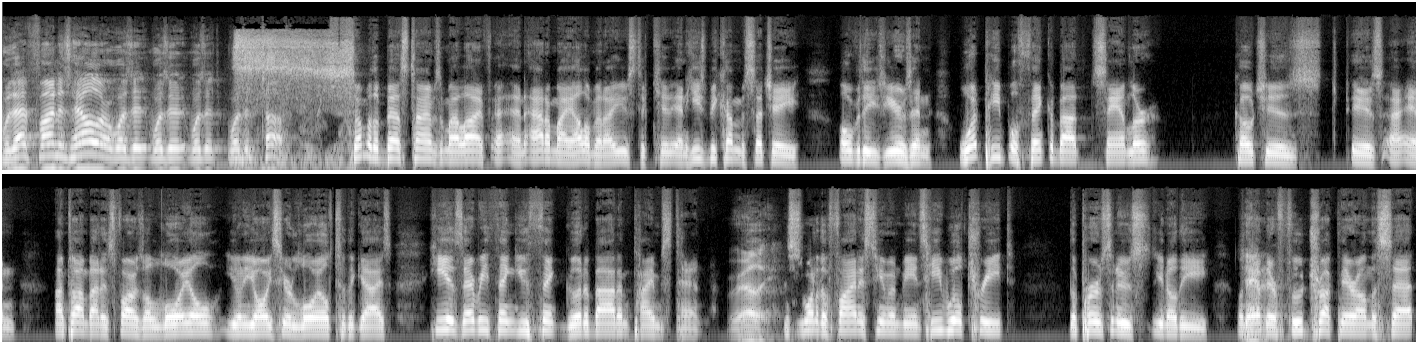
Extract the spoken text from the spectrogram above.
Was that fun as hell, or was it was it was it was it tough? Some of the best times of my life, and out of my element. I used to kid, and he's become such a over these years. And what people think about Sandler, coach, is is uh, and I'm talking about as far as a loyal. You know, you always hear loyal to the guys. He is everything you think good about him times ten. Really, this is one of the finest human beings. He will treat the person who's you know the when Janitor. they have their food truck there on the set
